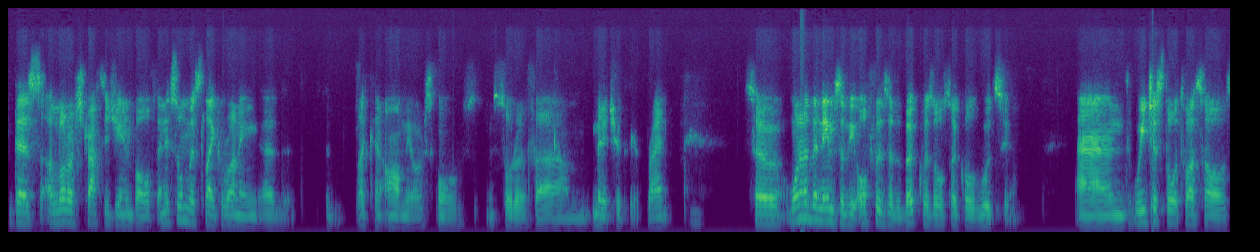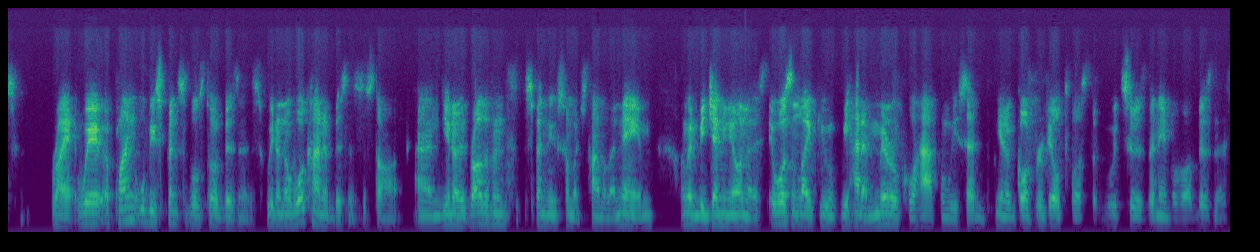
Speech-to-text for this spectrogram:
there's a lot of strategy involved, and it's almost like running a, like an army or a small sort of um, military group, right? So one of the names of the authors of the book was also called Wutsu, and we just thought to ourselves, right? We're applying all these principles to a business. We don't know what kind of business to start. And you know rather than spending so much time on the name i'm going to be genuinely honest it wasn't like we had a miracle happen. We said you know god revealed to us that Wutzu is the name of our business.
